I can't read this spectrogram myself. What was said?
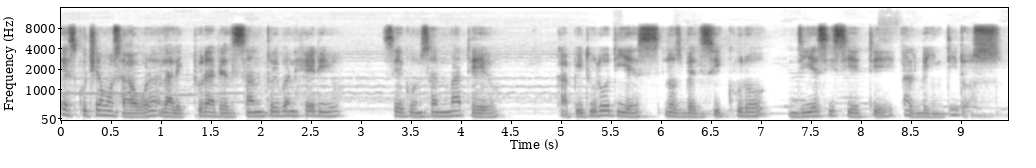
Escuchemos ahora la lectura del Santo Evangelio según San Mateo, capítulo 10, los versículos 17 al 22.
